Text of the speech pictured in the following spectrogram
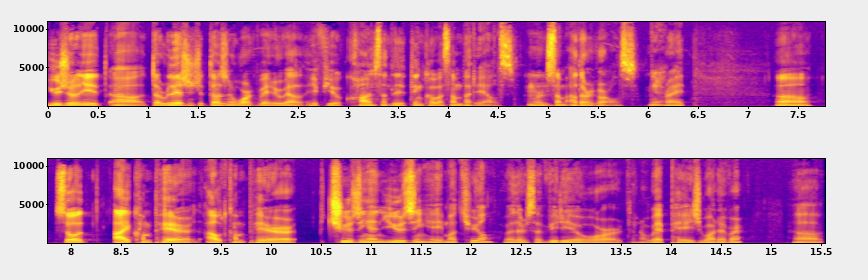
usually uh, the relationship doesn't work very well if you constantly think about somebody else or Mhm. some other girls, Yeah. right? Uh, so I compare, I would compare choosing and using a material, whether it's a video or you know, web page, whatever, uh,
